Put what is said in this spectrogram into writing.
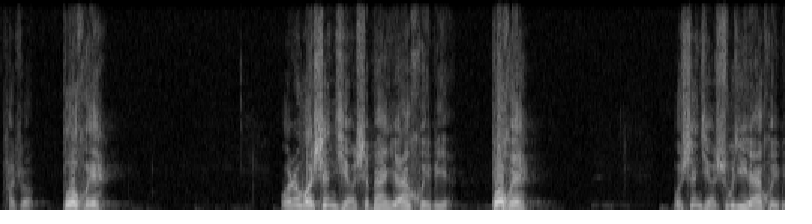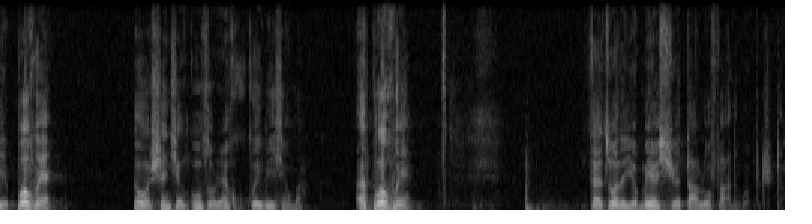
他说驳回。我说我申请审判员回避，驳回。我申请书记员回避，驳回。那我申请公诉人回避行吧？呃，驳回。在座的有没有学大陆法的？我不知道。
